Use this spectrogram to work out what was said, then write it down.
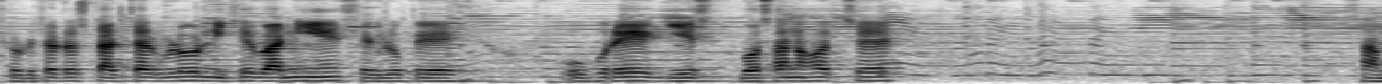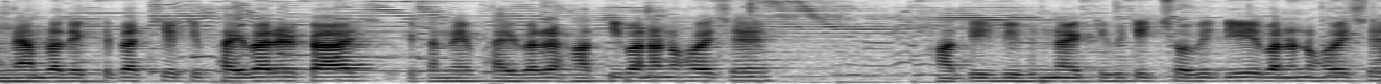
ছোট ছোট স্ট্রাকচারগুলো নিচে বানিয়ে সেগুলোকে উপরে গিয়ে বসানো হচ্ছে। সামনে আমরা দেখতে পাচ্ছি একটি ফাইবারের কাজ। এখানে ফাইবারের হাতি বানানো হয়েছে। হাতির বিভিন্ন অ্যাক্টিভিটির ছবি দিয়ে বানানো হয়েছে।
